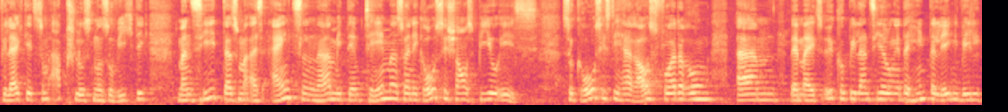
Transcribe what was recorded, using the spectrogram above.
vielleicht jetzt zum Abschluss noch so wichtig, man sieht, dass man als Einzelner mit dem Thema so eine große Chance Bio ist. So groß ist die Herausforderung, ähm, wenn man jetzt Ökobilanzierungen dahinter legen will,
